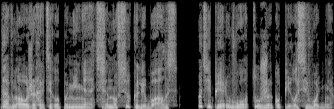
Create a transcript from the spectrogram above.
«Давно уже хотела поменять, но все колебалось. А теперь вот уже купила сегодня».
